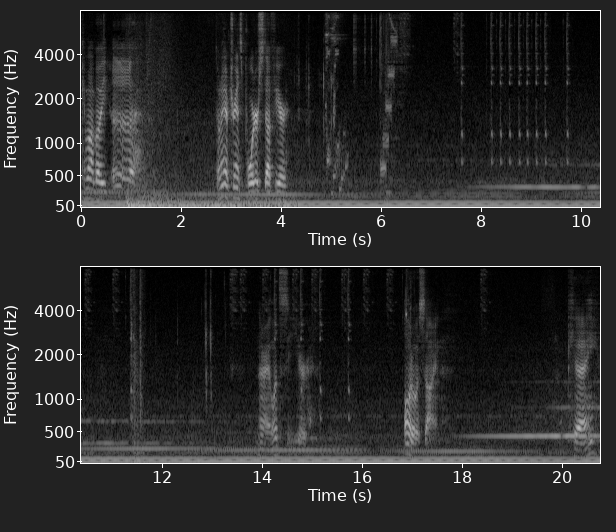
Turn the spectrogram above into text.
Come on, buddy. Ugh. Don't I have transporter stuff here? Alright, let's see here. Auto assign. Okay.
